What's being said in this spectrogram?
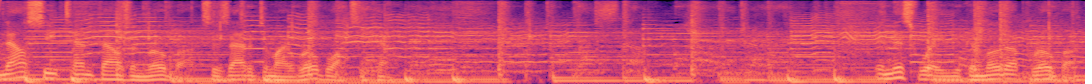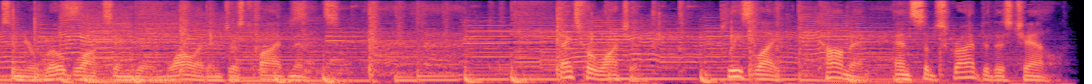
Now see 10,000 Robux is added to my Roblox account. In this way you can load up Robux in your Roblox in-game wallet in just 5 minutes. Thanks for watching. Please like, comment, and subscribe to this channel.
